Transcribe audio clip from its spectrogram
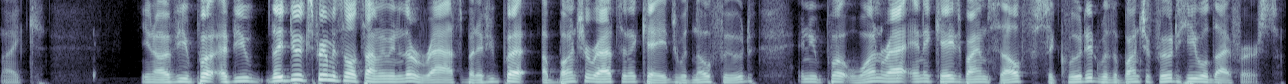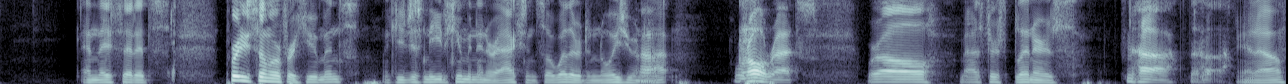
like you know, if you put if you they do experiments all the time. I mean, they're rats, but if you put a bunch of rats in a cage with no food. And you put one rat in a cage by himself, secluded with a bunch of food, he will die first and they said it's pretty similar for humans. Like you just need human interaction. So whether it annoys you or Ah. not, We're all rats. we're all master splinters, ha. you know.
